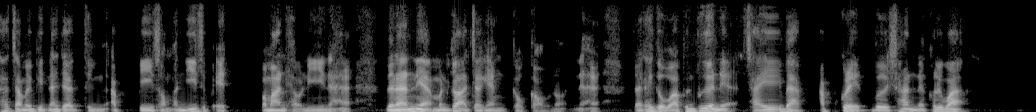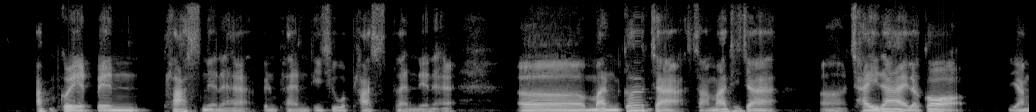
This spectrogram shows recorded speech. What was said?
ถ้าจำไม่ผิดน่าจะถึงปี 2021 ประมาณแถวนี้นะฮะ ดังนั้นเนี่ยมันก็อาจจะยังเก่าๆหน่อยนะฮะ แต่ถ้าเกิดว่าเพื่อนๆเนี่ยใช้แบบอัปเกรดเวอร์ชันเนี่ยเขาเรียกว่าอัปเกรดเป็น plus เนี่ยนะฮะ เป็นแพลนที่ชื่อว่า plus plan เนี่ยนะฮะ เอ่อ มันก็จะสามารถที่จะใช้ได้แล้วก็ ยัง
